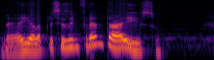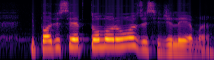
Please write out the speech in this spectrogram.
Né? E ela precisa enfrentar isso. E pode ser doloroso esse dilema.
